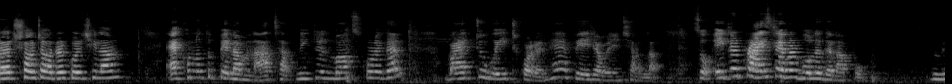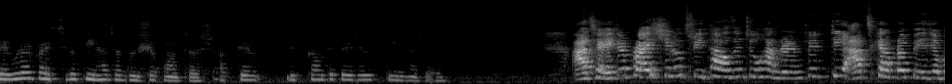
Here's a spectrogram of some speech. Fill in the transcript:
রেড শলটা অর্ডার করেছিলাম। এখনও তো পেলাম না। আচ্ছা আপনি একটু ইনবক্স করে দেন বা একটু ওয়েট করেন হ্যাঁ? পেয়ে যাবেন ইনশাল্লাহ সো এটার প্রাইসটা এবার বলে দেন আপু। রেগুলার প্রাইস ছিল তিন হাজার দুইশো পঞ্চাশ। আজকে ডিসকাউন্টে পেয়ে যাবে তিন হাজারে। আচ্ছা এটার প্রাইস ছিল three thousand two hundred fifty আজকে আমরা পেয়ে যাব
